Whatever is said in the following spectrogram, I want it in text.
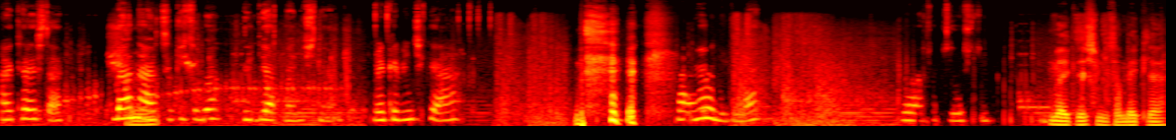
Arkadaşlar ben Şöyle. artık YouTube'a video atmayı düşünüyorum. Rakibin çıkıyor ha. ben mi öldürdüm lan? Ya çok zoruştum. Bekle şimdi sen bekle.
